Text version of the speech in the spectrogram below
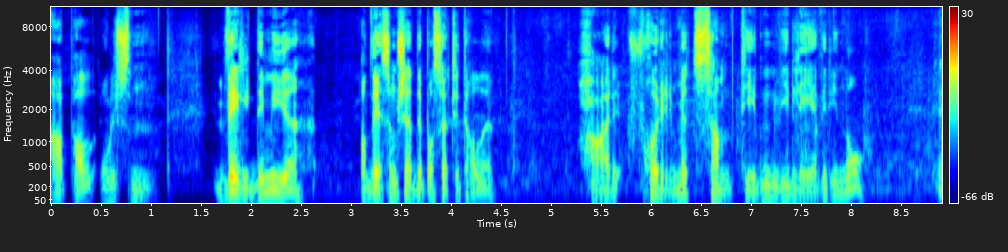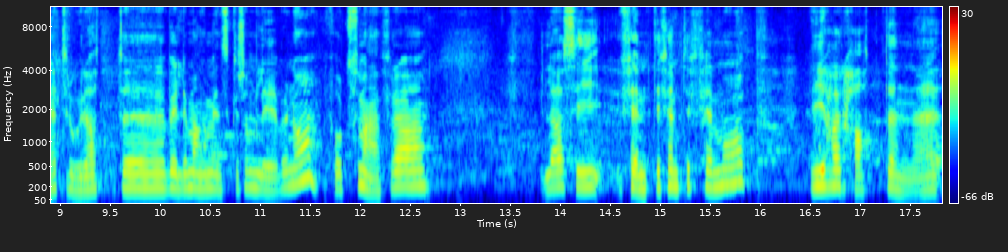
Apal Olsen, veldig mye av det som skjedde på 70-tallet, har formet samtiden vi lever i nå. Jeg tror at uh, veldig mange mennesker som lever nå, folk som er fra la oss si 50-55 og opp, de har hatt denne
